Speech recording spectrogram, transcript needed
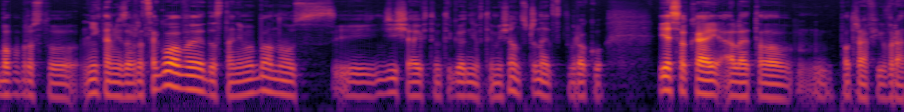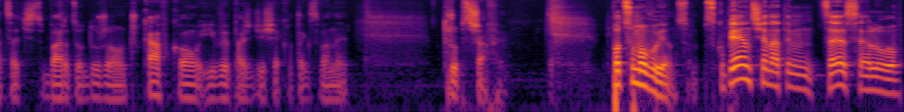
bo po prostu nikt nam nie zawraca głowy, dostaniemy bonus i dzisiaj, w tym tygodniu, w tym miesiącu, czy nawet w tym roku jest ok, ale to potrafi wracać z bardzo dużą czkawką i wypaść gdzieś jako tak zwany trup z szafy. Podsumowując, skupiając się na tym CSL-u,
